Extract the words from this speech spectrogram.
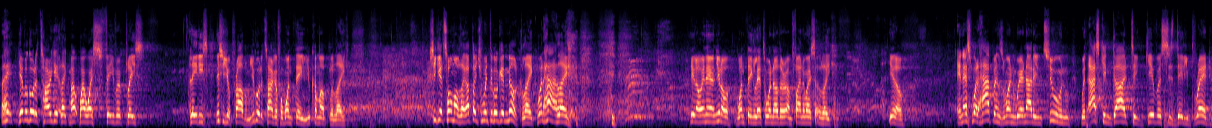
Hey, you ever go to Target? Like my, my wife's favorite place. Ladies, this is your problem. You go to Target for one thing, you come up with like, she gets home, I was like, I thought you went to go get milk. Like, what ha like you know, and then, you know, one thing led to another. I'm finding myself like, you know. And that's what happens when we're not in tune with asking God to give us his daily bread.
